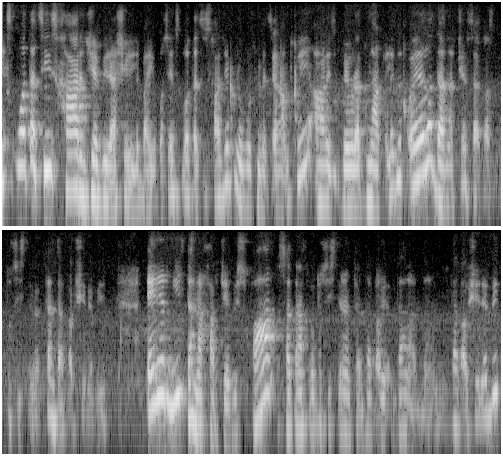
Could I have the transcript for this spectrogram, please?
ექსპლუატაციის ხარჯები რა შეიძლება იყოს? ექსპლუატაციის ხარჯები, როგორც მე წერამ თქვი, არის ბევრად ნაკლები ყველა დანარჩენ სატრანსპორტო სისტემებთან დაკავშირებით. ენერგიის დანახარჯები სხვა სატრანსპორტო სისტემებთან დაკავშირებით,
